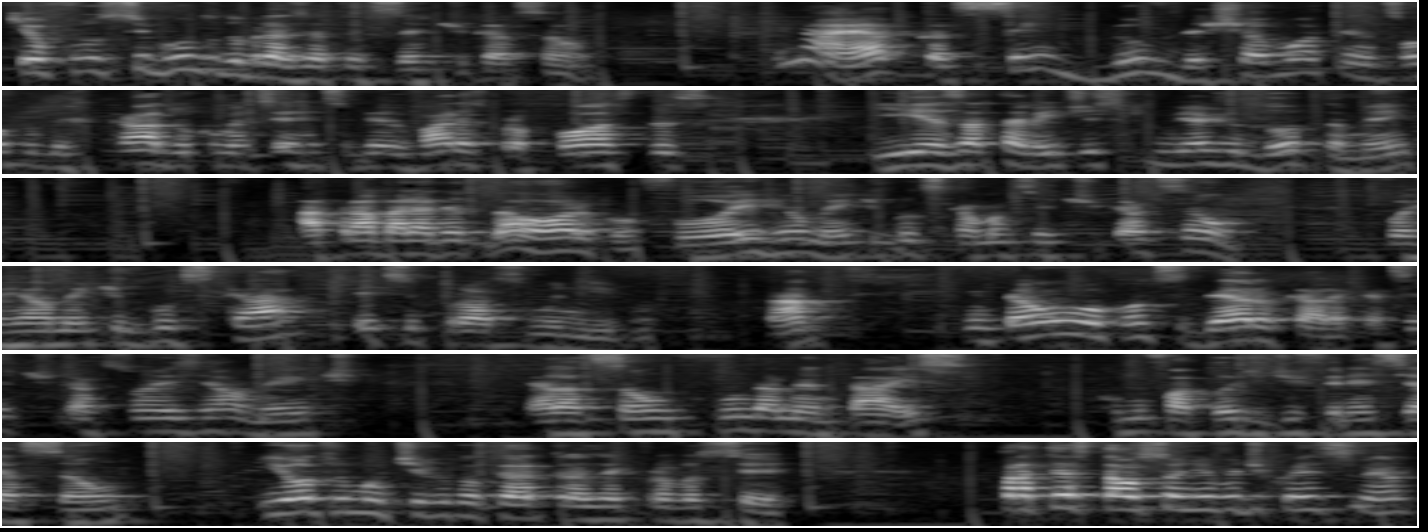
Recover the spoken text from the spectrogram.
que eu fui o segundo do Brasil a ter certificação. E na época, sem dúvida, chamou a atenção do mercado, eu comecei a receber várias propostas e exatamente isso que me ajudou também a trabalhar dentro da Oracle, foi realmente buscar uma certificação, foi realmente buscar esse próximo nível, tá? Então eu considero, cara, que as certificações realmente elas são fundamentais como fator de diferenciação. E outro motivo que eu quero trazer aqui para você, para testar o seu nível de conhecimento.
